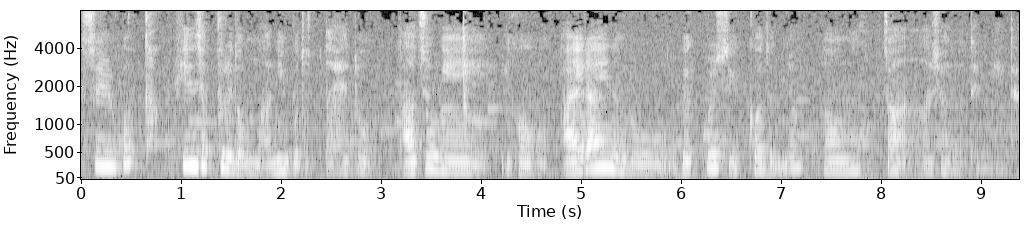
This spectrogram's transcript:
쓸고 탁 흰색 풀이 너무 많이 묻었다 해도 나중에 이거 아이라인으로 메꿀 수 있거든요. 너무 걱정 안 하셔도 됩니다.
